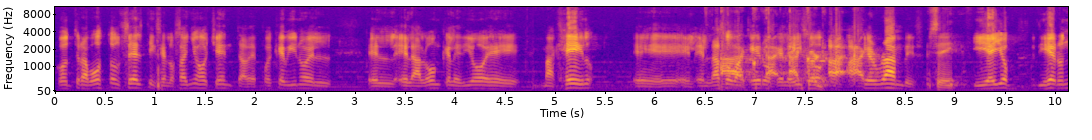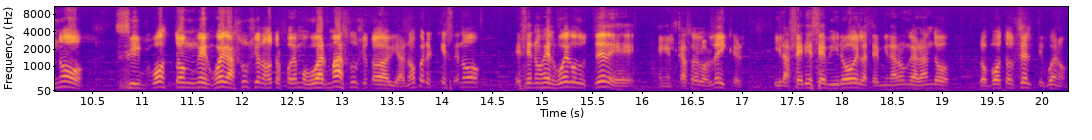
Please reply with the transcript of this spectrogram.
contra Boston Celtics en los años 80, después que vino el, el, alón que le dio eh, McHale, eh, el, lazo vaquero que le hizo a, a, Rambis. Y ellos dijeron, no, si Boston juega sucio, nosotros podemos jugar más sucio todavía. No, pero es que ese no, ese no es el juego de ustedes, en el caso de los Lakers. Y la serie se viró y la terminaron ganando los Boston Celtics. Bueno,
